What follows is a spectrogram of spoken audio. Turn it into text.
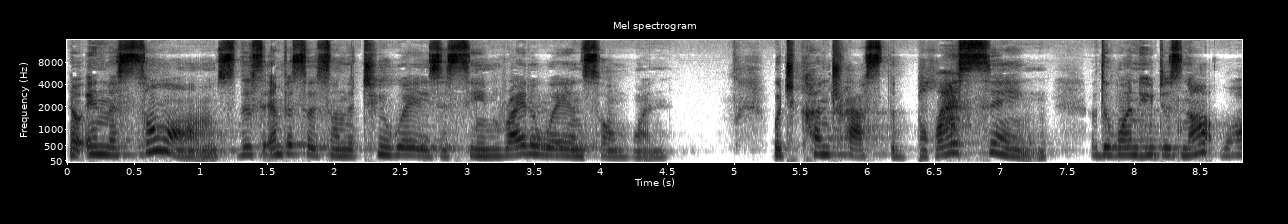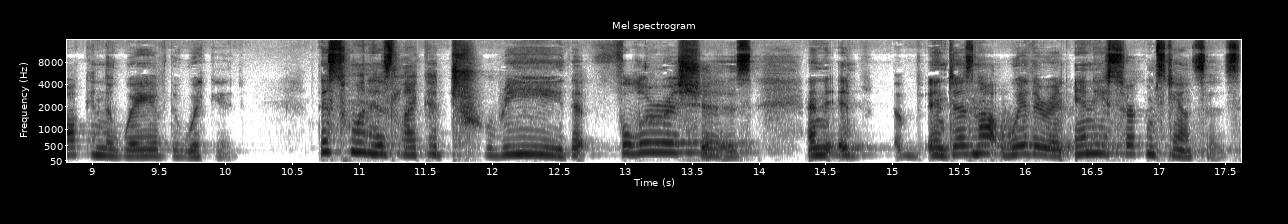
Now, in the Psalms, this emphasis on the two ways is seen right away in Psalm 1, which contrasts the blessing of the one who does not walk in the way of the wicked. This one is like a tree that flourishes and, it, and does not wither in any circumstances.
